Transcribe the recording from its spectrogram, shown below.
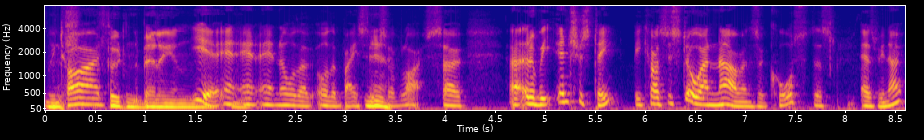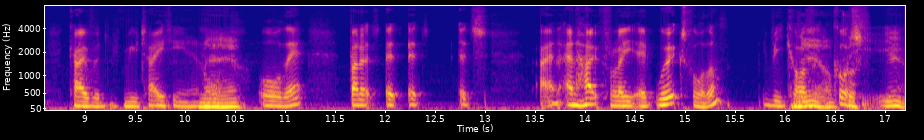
retired. Food in the belly and. Yeah, and, and, and all the all the basics Yeah. of life. So uh, it'll be interesting because there's still unknowns, of course. This, as we know, COVID mutating and all, yeah. all that. But it's it, it it's and, and hopefully it works for them because Yeah, of, of course, course, y- yeah.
